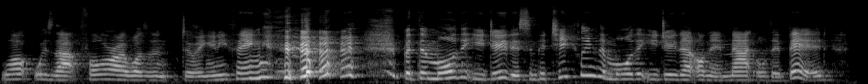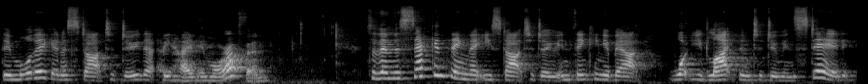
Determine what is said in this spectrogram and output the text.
what was that for? I wasn't doing anything. but the more that you do this, and particularly the more that you do that on their mat or their bed, the more they're going to start to do that behavior more often. So then the second thing that you start to do in thinking about what you'd like them to do instead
